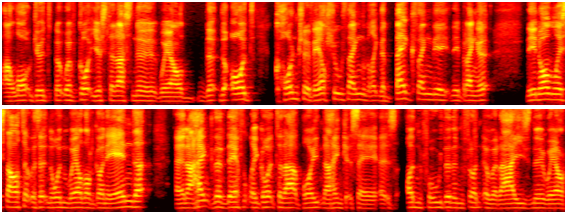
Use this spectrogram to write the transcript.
a lot good, but we've got used to this now, where the the odd controversial thing, like the big thing they they bring out, they normally start it with it knowing where they're going to end it. And I think they've definitely got to that point, and I think it's uh, it's unfolding in front of our eyes now. Where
